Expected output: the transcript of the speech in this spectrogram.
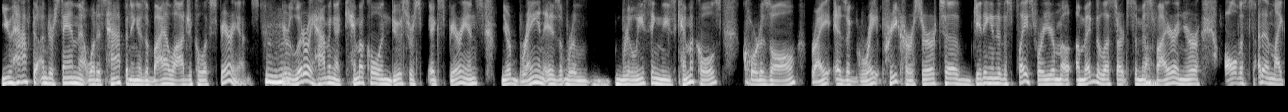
you have to understand that what is happening is a biological experience. Mm-hmm. You're literally having a chemical induced experience. Your brain is re- releasing these chemicals, cortisol, right, as a great precursor to getting into this place where your amygdala starts to misfire and you're all of a sudden like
